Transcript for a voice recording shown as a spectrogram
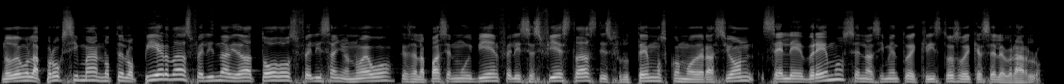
Nos vemos la próxima, no te lo pierdas. Feliz Navidad a todos, feliz Año Nuevo, que se la pasen muy bien, felices fiestas, disfrutemos con moderación, celebremos el nacimiento de Cristo, eso hay que celebrarlo.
